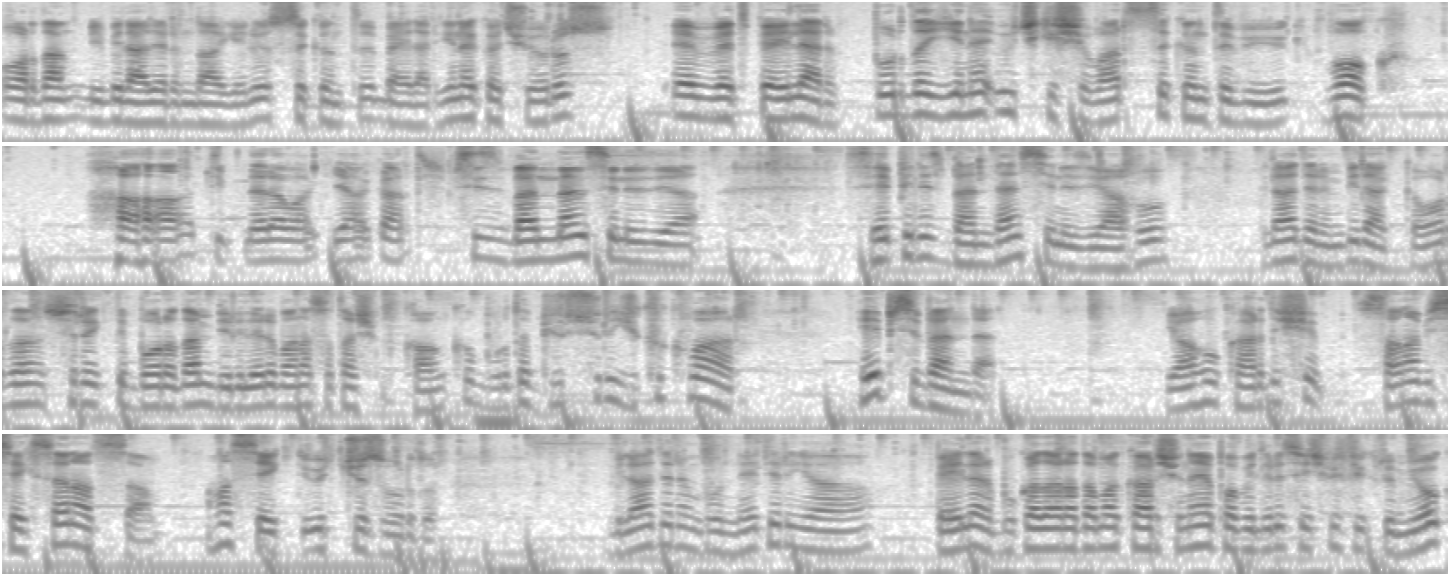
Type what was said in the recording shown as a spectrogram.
Oradan bir biladerim daha geliyor. Sıkıntı beyler. Yine kaçıyoruz. Evet beyler. Burada yine 3 kişi var. Sıkıntı büyük. Vok. Ha tiplere bak ya kardeşim siz bendensiniz ya. Siz hepiniz bendensiniz yahu. Biraderim bir dakika oradan sürekli Bora'dan birileri bana sataş... Kanka burada bir sürü yıkık var. Hepsi benden. Yahu kardeşim sana bir 80 atsam. Aha sekti 300 vurdu. Biraderim bu nedir ya? Beyler bu kadar adama karşı ne yapabiliriz hiçbir fikrim yok.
